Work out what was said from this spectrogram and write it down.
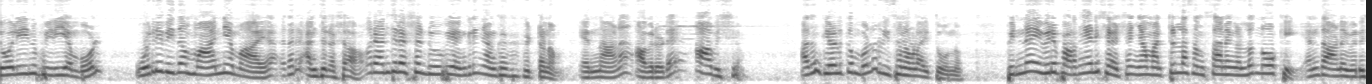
ജോലിയിൽ നിന്ന് പിരിയുമ്പോൾ ഒരുവിധം മാന്യമായ അതായത് അഞ്ചു ലക്ഷം ഒരു അഞ്ചു ലക്ഷം രൂപയെങ്കിലും ഞങ്ങൾക്ക് കിട്ടണം എന്നാണ് അവരുടെ ആവശ്യം. അതും കേൾക്കുമ്പോൾ റീസണബിൾ ആയി തോന്നും. പിന്നെ ഇവർ പറഞ്ഞതിന് ശേഷം ഞാൻ മറ്റുള്ള സംസ്ഥാനങ്ങളിലും നോക്കി. എന്താണ് ഇവർ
